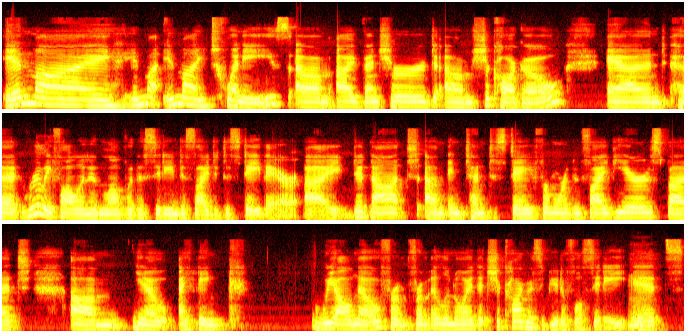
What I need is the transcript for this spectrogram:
in my in my in my 20s um, i ventured um, chicago and had really fallen in love with the city and decided to stay there. I did not um, intend to stay for more than five years but um, you know i think we all know from from Illinois that Chicago is a beautiful city. Mm. It's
